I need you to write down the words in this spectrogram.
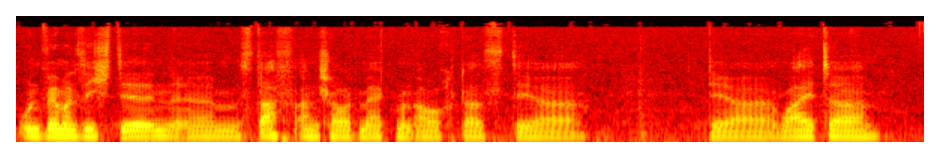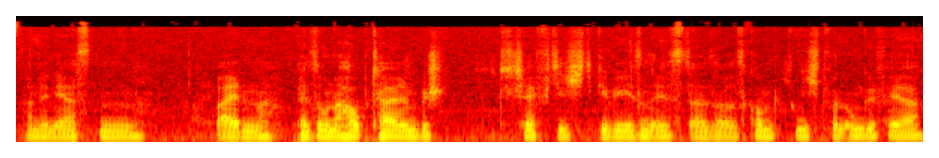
Und wenn man sich den ähm, Stuff anschaut, merkt man auch, dass der der Writer an den ersten beiden Persona-Hauptteilen beschäftigt gewesen ist. Also es kommt nicht von ungefähr.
